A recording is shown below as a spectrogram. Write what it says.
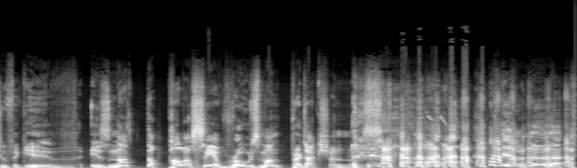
To forgive is not the policy of Rosemont Productions. I didn't know that.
